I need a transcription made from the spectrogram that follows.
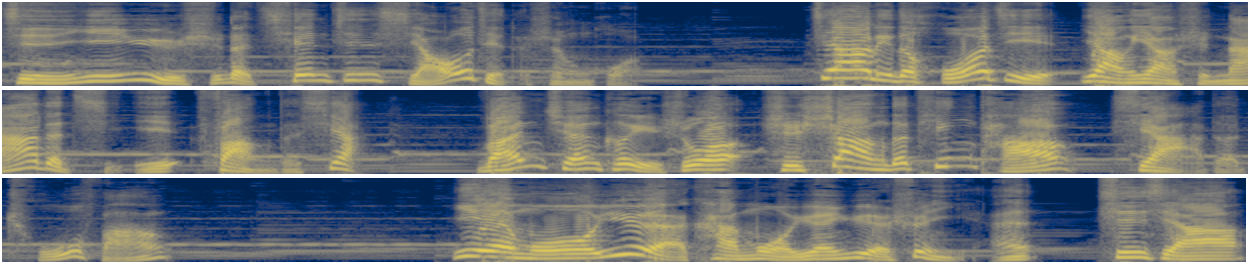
锦衣玉食的千金小姐的生活，家里的活计样样是拿得起放得下，完全可以说是上得厅堂下得厨房。叶母越看墨渊越顺眼，心想：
